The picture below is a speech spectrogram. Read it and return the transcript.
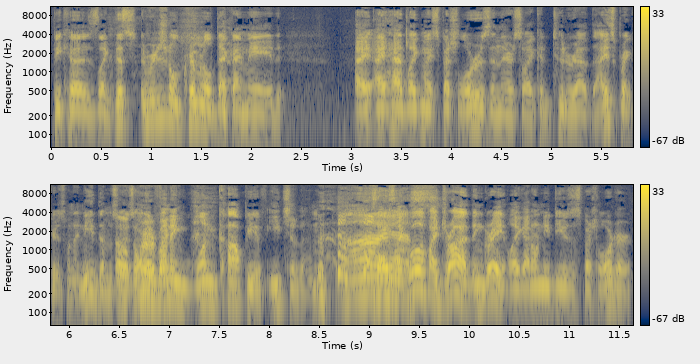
because like this original criminal deck I made, I, I had like my special orders in there so I could tutor out the icebreakers when I need them. So Oh, I was only perfect. running one copy of each of them. so Ah, I was like, well, if I draw it, then great. Like I don't need to use a special order.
